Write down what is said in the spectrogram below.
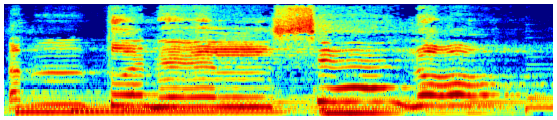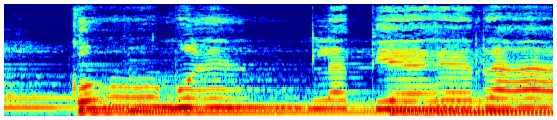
tanto en el cielo como en la tierra.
